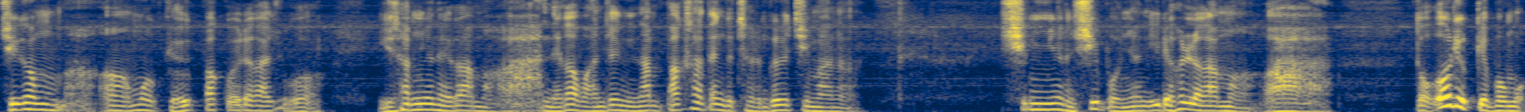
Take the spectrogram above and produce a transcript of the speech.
지금 어 뭐 교육받고 이래 가지고 2, 3년 해가 뭐 아, 내가 완전히 난 박사 된 것처럼 그렇지만은 10년, 15년 이래 흘러가면 와, 또 어렵게 보면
